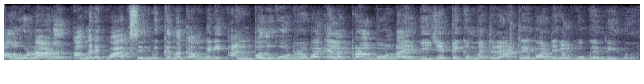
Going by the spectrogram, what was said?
അതുകൊണ്ടാണ് അങ്ങനെ വാക്സിൻ വിൽക്കുന്ന കമ്പനി അൻപത് കോടി രൂപ ഇലക്ട്രൽ ബോണ്ടായി ബി ജെ പിക്കും മറ്റ് രാഷ്ട്രീയ പാർട്ടികൾക്കൊക്കെ എന്ത് ചെയ്യുന്നത്?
